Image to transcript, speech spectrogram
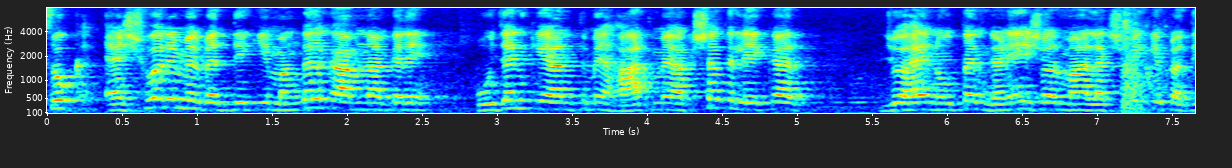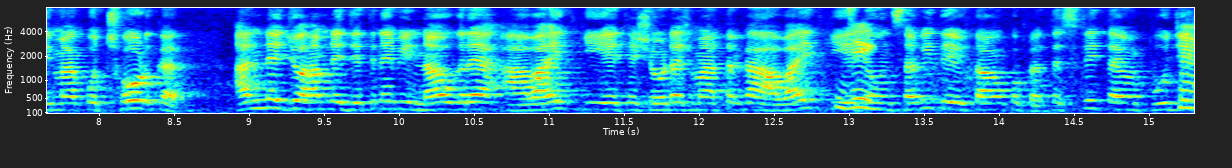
सुख, ऐश्वर्य में वृद्धि की मंगल कामना करें। पूजन के अंत में हाथ में अक्षत लेकर, जो है नूतन गणेश और माँ लक्ष्मी की प्रतिमा को छोड़कर अन्य जो हमने जितने भी नवग्रह आवाहित किए थे षोडश मात्र का आवाहित किए थे उन सभी देवताओं को प्रतिष्ठित एवं पूजित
